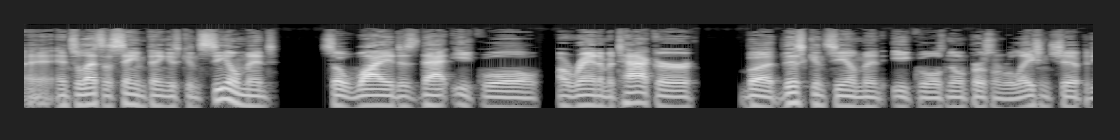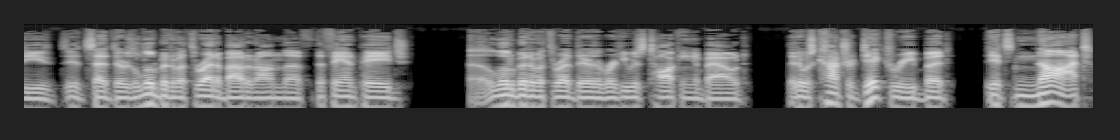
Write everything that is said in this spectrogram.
And so that's the same thing as concealment. So why does that equal a random attacker but this concealment equals no personal relationship. And He it said there was a little bit of a thread about it on the the fan page, a little bit of a thread there where he was talking about that it was contradictory, but it's not.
